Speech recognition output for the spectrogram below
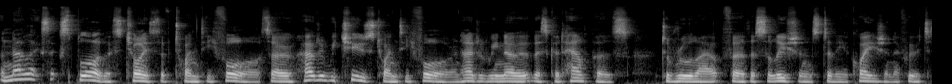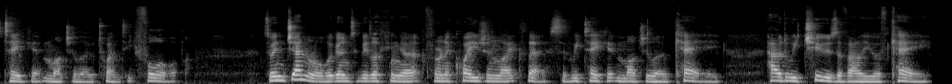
And now let's explore this choice of 24. So how did we choose 24 and how did we know that this could help us to rule out further solutions to the equation if we were to take it modulo 24? So in general we're going to be looking at, for an equation like this, if we take it modulo k, how do we choose a value of k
